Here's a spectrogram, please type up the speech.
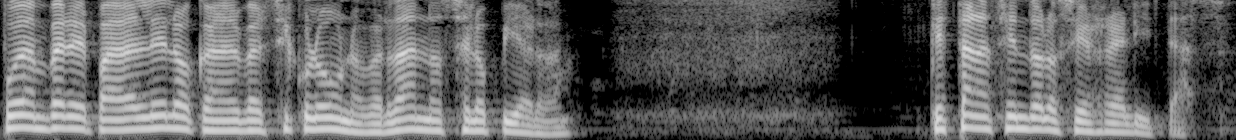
Pueden ver el paralelo con el versículo 1, ¿verdad? No se lo pierdan. ¿Qué están haciendo los israelitas?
